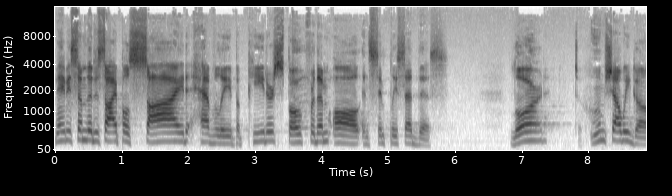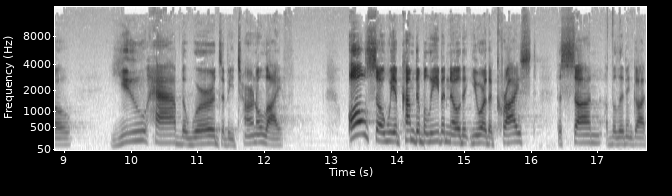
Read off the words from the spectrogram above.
Maybe some of the disciples sighed heavily, but Peter spoke for them all and simply said this Lord, to whom shall we go? You have the words of eternal life. Also, we have come to believe and know that you are the Christ, the Son of the living God.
